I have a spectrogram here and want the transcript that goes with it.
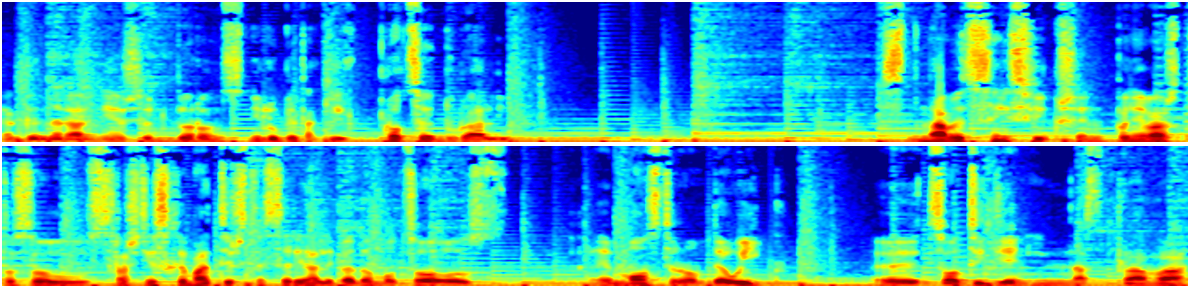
Ja generalnie rzecz biorąc nie lubię takich procedurali. Nawet science fiction, ponieważ to są strasznie schematyczne seriale. Wiadomo, co e, Monster of the Week, e, co tydzień inna sprawa.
